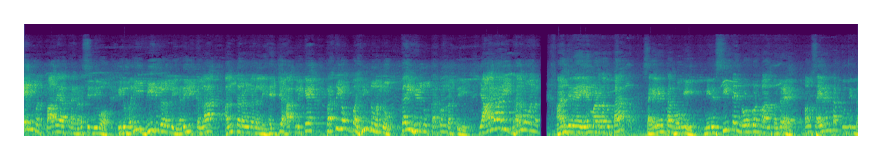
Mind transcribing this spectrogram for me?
ಏನ್ ಇವತ್ತು ಪಾದಯಾತ್ರೆ ನಡೆಸಿದ್ದೀವೋ, ಇದು ಬರೀ ಬೀದಿಗಳಲ್ಲಿ ನಡೀಲಿಕ್ಕಲ್ಲ, ಅಂತರಂಗದಲ್ಲಿ ಹೆಜ್ಜೆ ಹಾಕ್ಲಿಕ್ಕೆ ಪ್ರತಿಯೊಬ್ಬ ಹಿಂದುವನ್ನು ಕೈ ಹಿಡಿದು ಕರ್ಕೊಂಡು ಬರ್ತೀವಿ ಯಾರ್ಯಾರು ಈ ಧರ್ಮವನ್ನು ಆಂಜನೇಯ ಏನ್ ಮಾಡ್ದ ಗೊತ್ತಾ? ಸೈಲೆಂಟ್ ಆಗಿ ಹೋಗಿ, ನೀನು ಸೀತೆ ನೋಡ್ಕೊಂಡ್ ಬಾ ಅಂತಂದ್ರೆ ಅವ್ನು ಸೈಲೆಂಟ್ ಆಗಿ ಕೂತಿದ್ದ.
